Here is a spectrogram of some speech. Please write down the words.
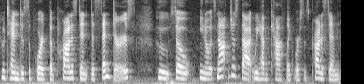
who tend to support the Protestant dissenters, who, so, you know, it's not just that we have Catholic versus Protestant.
